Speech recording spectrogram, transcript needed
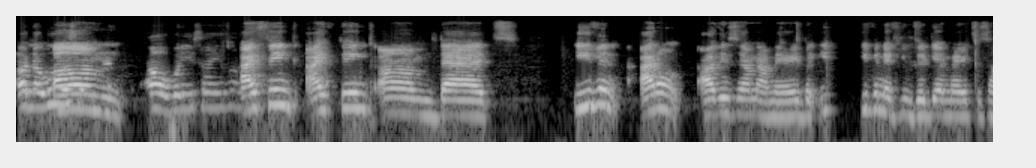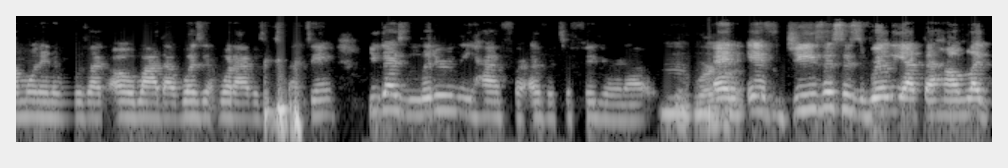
Oh no, we was. Um, oh, what are you saying? I think I think um that even I don't obviously I'm not married, but even if you did get married to someone and it was like, oh wow, that wasn't what I was expecting, you guys literally have forever to figure it out. Work And if Jesus is really at the helm, like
